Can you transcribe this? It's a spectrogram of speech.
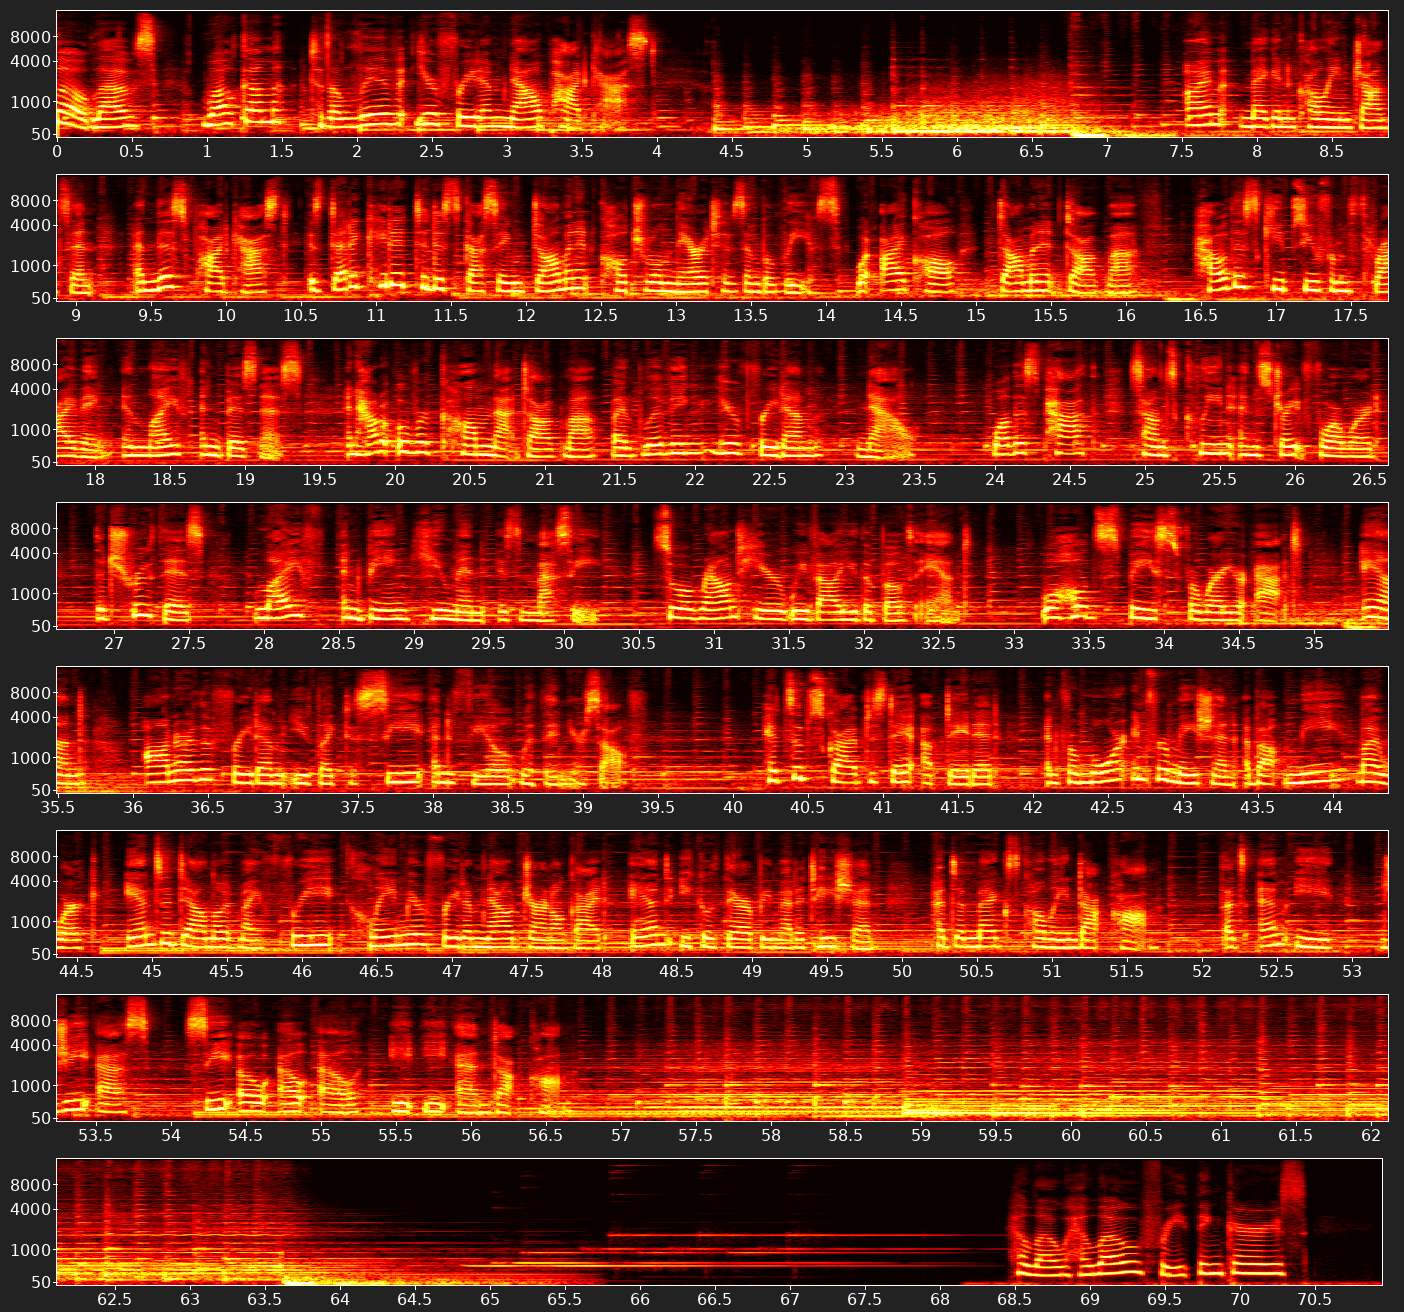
Hello, loves. Welcome to the Live Your Freedom Now podcast. I'm Megan Colleen Johnson, and this podcast is dedicated to discussing dominant cultural narratives and beliefs, what I call dominant dogma, how this keeps you from thriving in life and business, and how to overcome that dogma by living your freedom now. While this path sounds clean and straightforward, the truth is, life and being human is messy. So around here, we value the both and. We'll hold space for where you're at and honor the freedom you'd like to see and feel within yourself. Hit subscribe to stay updated, and for more information about me, my work, and to download my free Claim Your Freedom Now journal guide and ecotherapy meditation, head to megscolleen.com. That's M E G S C O L L E E N.com. Hello, hello, free thinkers.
